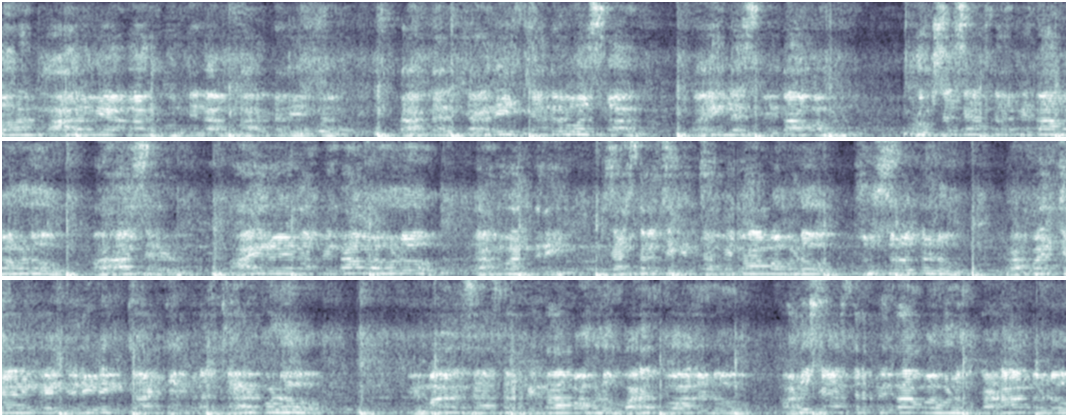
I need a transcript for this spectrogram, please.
మోహన్ మాలవ్య గారు పుట్టిన భారతదేశం డాక్టర్ జగదీష్ చంద్రబోస్ గారు వైర్లెస్ పితామహుడు. వృక్ష శాస్త్ర పితామహుడు పరాశరుడు. ఆయుర్వేద పితామహుడు ధన్వంతరి. శస్త్రచికిత్స పితామహుడు సుశ్రుతుడు. ప్రపంచానికి జెనెటిక్ చాటి చెప్పిన చరకుడు విమాన శాస్త్ర పితామహుడు భరద్వాజుడు అణుశాస్త్ర పితామహుడు కణాంతుడు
